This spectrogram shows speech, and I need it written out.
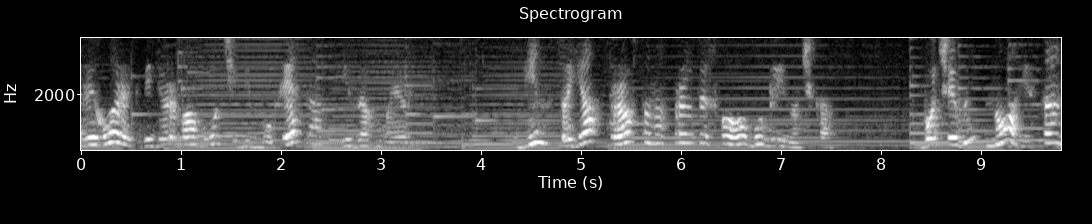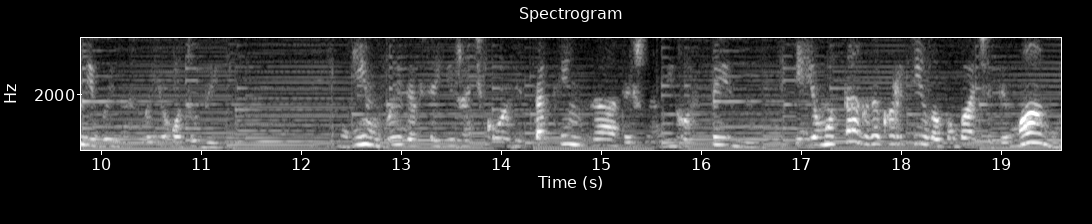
Григорик відірвав очі від букета і завмер. Він стояв просто навпроти свого будиночка. Вочевидь, ноги самі винесли його туди. Дім видався їжачкові таким затишним і гостинним, і йому так закортіло побачити маму,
